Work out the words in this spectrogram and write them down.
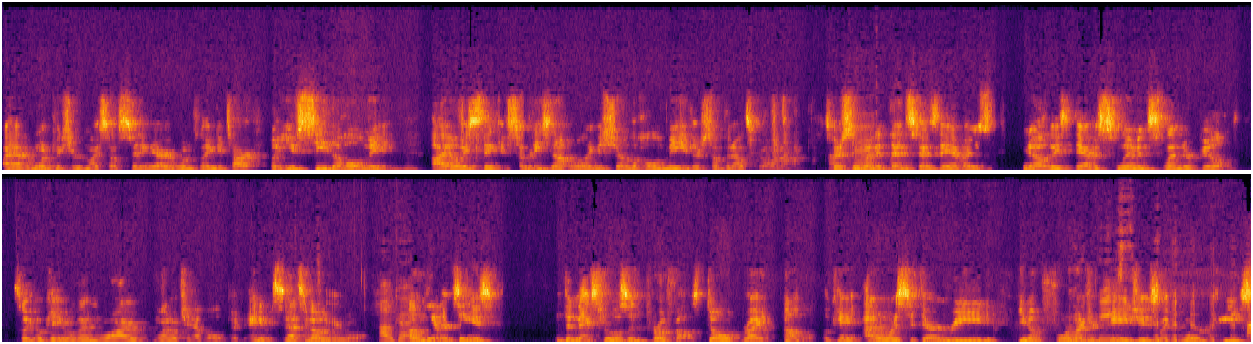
I have one picture of myself sitting there, one playing guitar, but you see the whole me. Mm-hmm. I always think if somebody's not willing to show the whole me, there's something else going on. Especially okay. when it then says they have a you know, they, they have a slim and slender build. It's like, okay, well then why why don't you have a whole picture? Anyway, so that's another rule. Okay. Um, the other thing is the next rule is in the profiles. Don't write novel. Okay. I don't want to sit there and read, you know, 400 pages like War Peace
